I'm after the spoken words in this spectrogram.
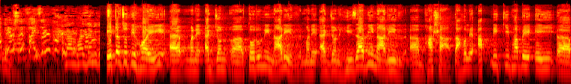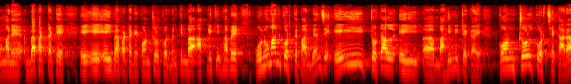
আপনি আমার সাথে ফাইজারি করেন না ভাই আমি এটা যদি হয় মানে একজন তরুণী নারীর মানে একজন হিজাবি নারীর ভাষা, তাহলে আপনি কীভাবে এই মানে ব্যাপারটাকে, এই, এই- ব্যাপারটাকে কন্ট্রোল করবেন? কিংবা আপনি কীভাবে অনুমান করতে পারবেন যে এই টোটাল এই বাহিনীটাকে কন্ট্রোল করছে কারা?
